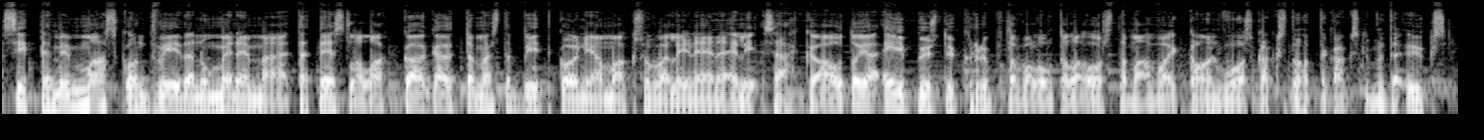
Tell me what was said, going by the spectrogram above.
sitten Musk on twiitannut menemään, että Tesla lakkaa käyttämästä bitcoinia maksuvälineenä, eli sähköautoja ei pysty kryptovaluutalla ostamaan, vaikka on vuosi 2021.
